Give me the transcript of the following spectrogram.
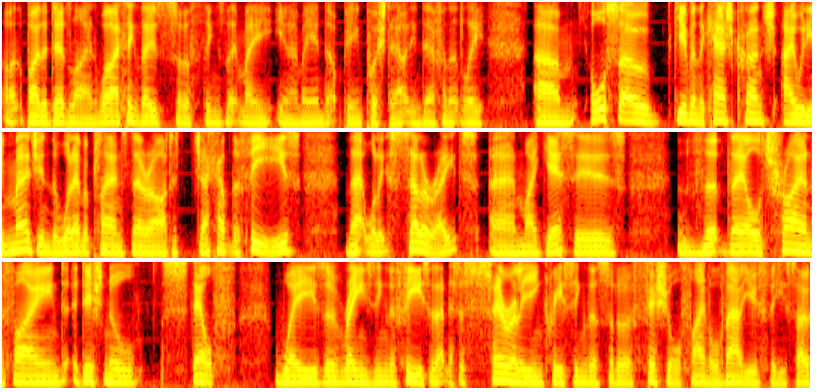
uh, by the deadline. Well, I think those sort of things that may you know may end up being pushed out indefinitely. Um, also, given the cash crunch, I would imagine that whatever plans there are to jack up the fees, that will accelerate. And my guess is that they'll try and find additional stealth ways of raising the fees without necessarily increasing the sort of official final value fee. So,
